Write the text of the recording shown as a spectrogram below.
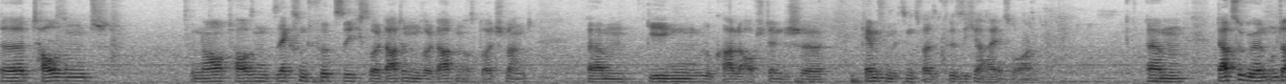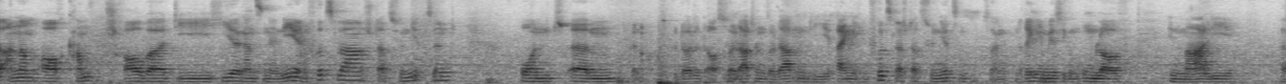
1000, äh, genau 1046 Soldatinnen und Soldaten aus Deutschland ähm, gegen lokale Aufständische kämpfen bzw. für Sicherheit sorgen. Ähm, dazu gehören unter anderem auch Kampfhubschrauber, die hier ganz in der Nähe in Fritzlar stationiert sind Und ähm, genau, das bedeutet auch Soldatinnen und Soldaten, die eigentlich in Fritzlar stationiert sind, sozusagen in regelmäßigem Umlauf in Mali äh,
